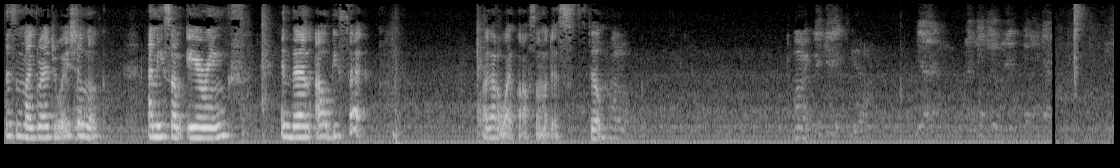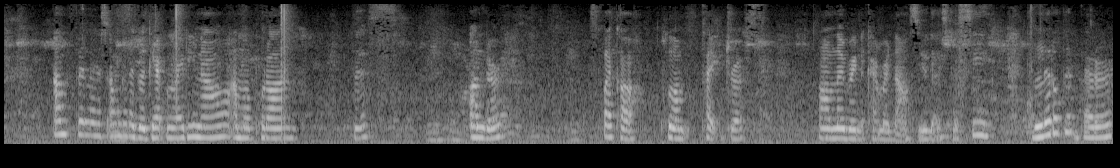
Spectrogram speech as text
This is my graduation look. I need some earrings and then i'll be set. I gotta wipe off some of this still I'm finished. I'm gonna go get ready now. I'm gonna put on this under. It's like a plump type dress. Um, let me bring the camera down so you guys can see a little bit better.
